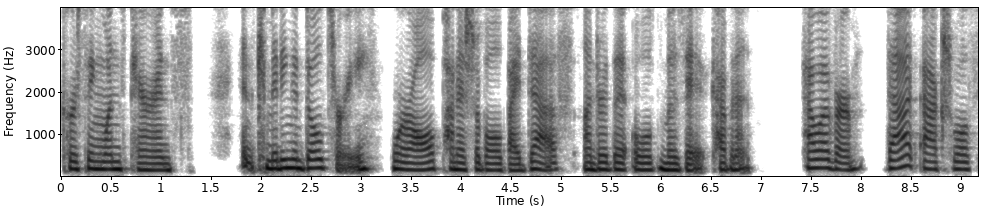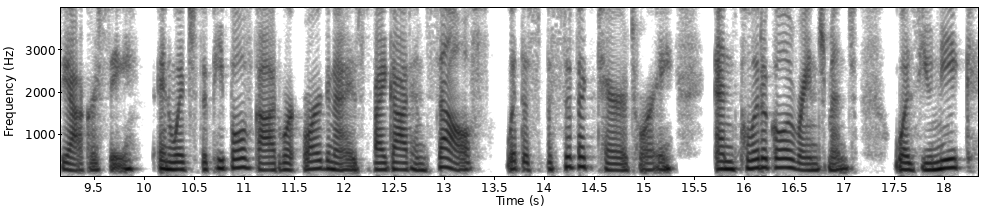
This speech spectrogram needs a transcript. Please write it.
cursing one's parents, and committing adultery were all punishable by death under the old Mosaic covenant. However, that actual theocracy, in which the people of God were organized by God Himself with a specific territory and political arrangement, was unique,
